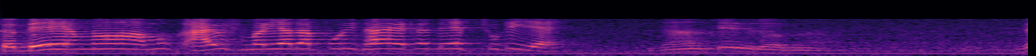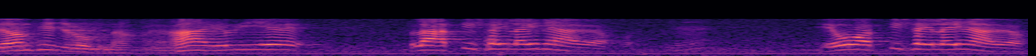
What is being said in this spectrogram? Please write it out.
તો દેહ એમનો અમુક આયુષ મર્યાદા પૂરી થાય એટલે દેહ છૂટી જાય. જન્મથી જ રોગ ના. જન્મથી જ રોગ ના. હા. એવી એ પેલા અતિશય લઈને આવ્યા એવો અતિશય લઈને આવ્યા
